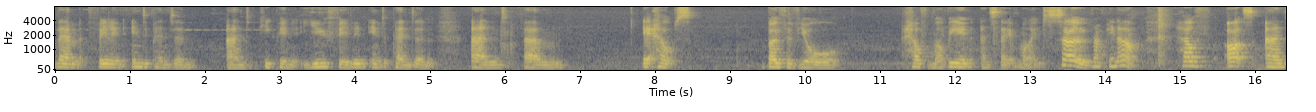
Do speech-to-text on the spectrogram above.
them feeling independent and keeping you feeling independent, and um, it helps both of your health and well-being and state of mind. So wrapping up, health, arts and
